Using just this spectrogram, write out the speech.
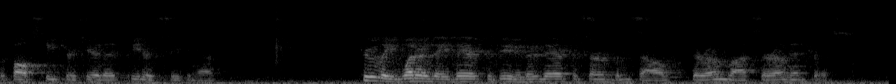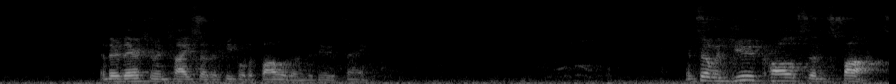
the false teachers here that Peter's speaking of. Truly, what are they there to do? They're there to serve themselves, their own lusts, their own interests. And they're there to entice other people to follow them to do the same. And so when Jude calls them spots,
